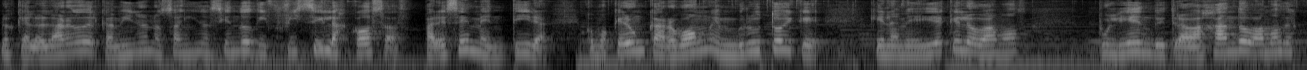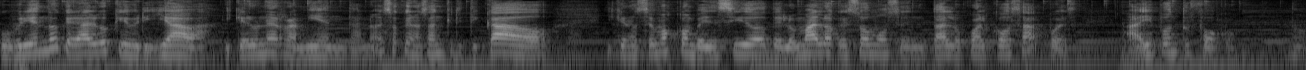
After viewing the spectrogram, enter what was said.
los que a lo largo del camino nos han ido haciendo difícil las cosas. Parece mentira, como que era un carbón en bruto y que, que en la medida que lo vamos puliendo y trabajando vamos descubriendo que era algo que brillaba y que era una herramienta, ¿no? Eso que nos han criticado y que nos hemos convencido de lo malo que somos en tal o cual cosa, pues ahí pon tu foco, ¿no?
